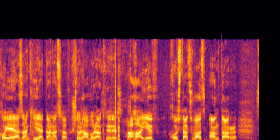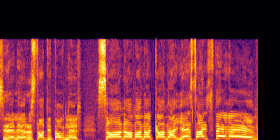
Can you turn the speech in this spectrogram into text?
քո երազանքը իրականացավ։ Շնորհավորանքներս։ Ահա եւ խոստացված անտառը։ Սիրելի հեռուստադիտողներ, սա անավանական է, ես այստեղ եմ։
